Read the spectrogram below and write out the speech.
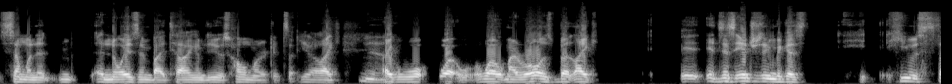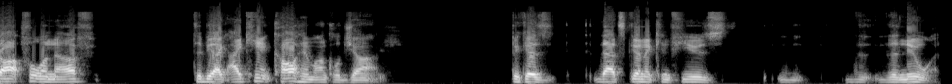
someone that annoys him by telling him to do his homework. It's you know like yeah. like what, what what my role is, but like it, it's just interesting because he, he was thoughtful enough to be like I can't call him Uncle John because that's going to confuse the, the new one.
